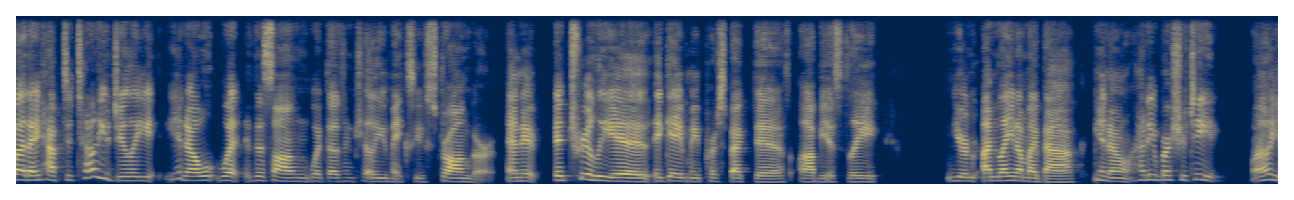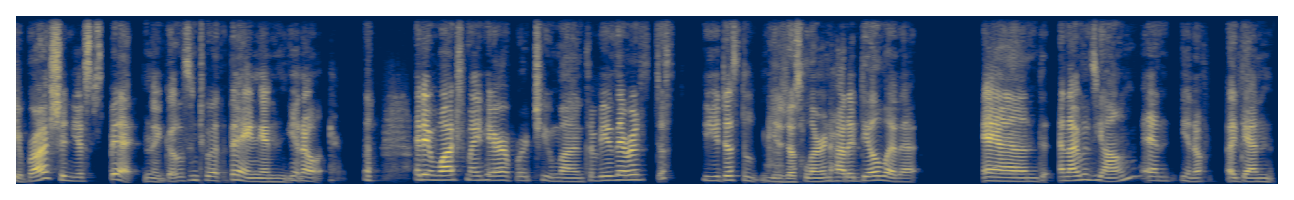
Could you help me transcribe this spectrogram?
But I have to tell you, Julie, you know what the song "What Doesn't Kill You Makes You Stronger," and it it truly is. It gave me perspective. Obviously, you're I'm laying on my back. You know, how do you brush your teeth? Well, you brush and you spit, and it goes into a thing. And you know, I didn't wash my hair for two months. I mean, there was just you just you just learn how to deal with it and and i was young and you know again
